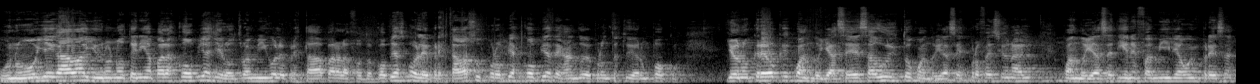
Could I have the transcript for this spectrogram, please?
Uno llegaba y uno no tenía para las copias y el otro amigo le prestaba para las fotocopias o le prestaba sus propias copias dejando de pronto estudiar un poco. Yo no creo que cuando ya se es adulto, cuando ya se es profesional, cuando ya se tiene familia o empresa,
